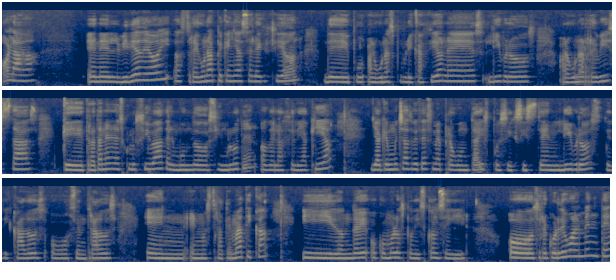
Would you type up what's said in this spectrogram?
Hola, en el vídeo de hoy os traigo una pequeña selección de algunas publicaciones, libros, algunas revistas que tratan en exclusiva del mundo sin gluten o de la celiaquía, ya que muchas veces me preguntáis pues, si existen libros dedicados o centrados en, en nuestra temática y dónde o cómo los podéis conseguir. Os recuerdo igualmente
